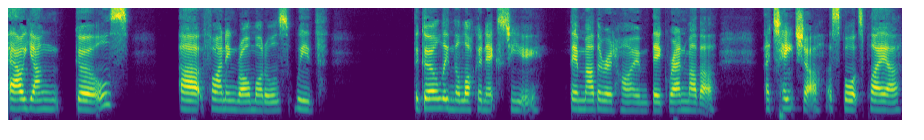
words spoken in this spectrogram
our young girls are finding role models with the girl in the locker next to you, their mother at home, their grandmother, a teacher, a sports player,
